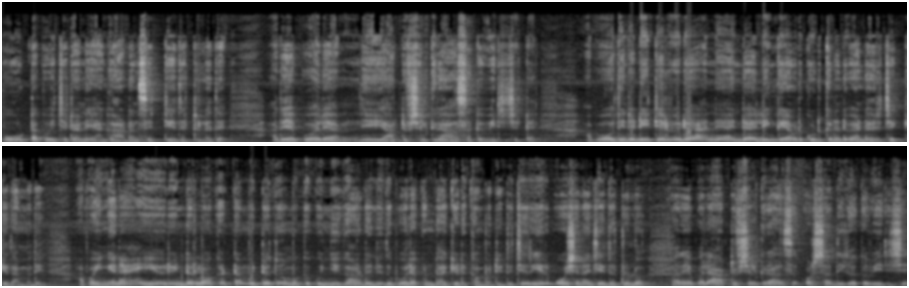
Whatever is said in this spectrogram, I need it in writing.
പോട്ടൊക്കെ വെച്ചിട്ടാണ് ഞാൻ ഗാർഡൻ സെറ്റ് ചെയ്തിട്ടുള്ളത്. അതേപോലെ ഈ ആർട്ടിഫിഷ്യൽ ഗ്രാസൊക്കെ വിരിച്ചിട്ട്. അപ്പോൾ ഇതിന്റെ ഡീറ്റെയിൽ വീഡിയോ എന്റെ ലിങ്ക് അവിടെ കൊടുക്കുന്നുണ്ട്. വേണ്ടവർ ചെക്ക് ചെയ്താൽ മതി. അപ്പോൾ ഇങ്ങനെ ഈ ഒരു ഇന്റർലോക്ക് ഇട്ട മുറ്റത്ത് നമുക്ക് കുഞ്ഞ് ഗാർഡൻ ഇതുപോലൊക്കെ ഉണ്ടാക്കിയെടുക്കാൻ പറ്റും. ഇത് ചെറിയൊരു പോർഷൻ ഞാൻ ചെയ്തിട്ടുള്ളൂ. അതേപോലെ ആർട്ടിഫിഷ്യൽ ഗ്രാസ് കുറച്ചധികമൊക്കെ വിരിച്ച്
